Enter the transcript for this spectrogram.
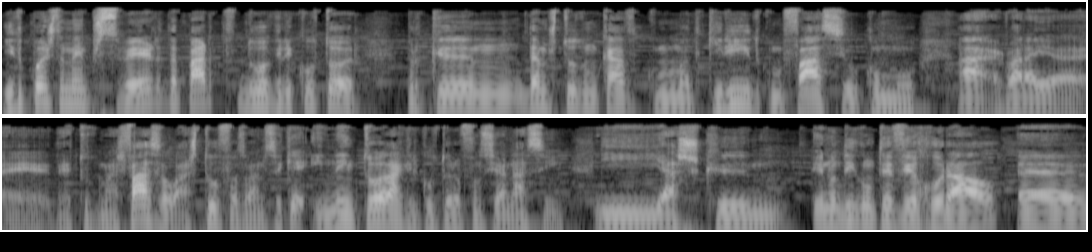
E depois também perceber da parte do agricultor, porque hum, damos tudo um bocado como adquirido, como fácil, como ah, agora é, é- é tudo mais fácil, há estufas ou não sei o quê, e nem toda a agricultura funciona assim. E acho que hum, eu não digo um TV rural, ah,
